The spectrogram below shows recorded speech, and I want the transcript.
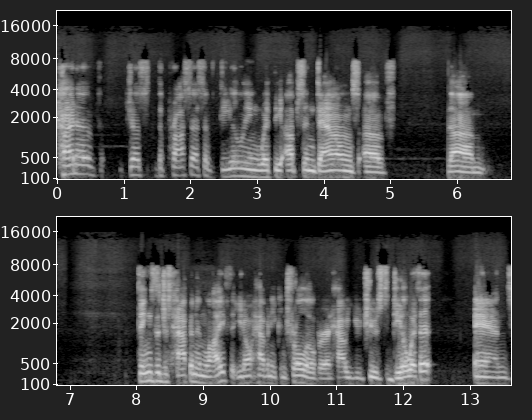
kind of just the process of dealing with the ups and downs of um, things that just happen in life that you don't have any control over, and how you choose to deal with it. And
